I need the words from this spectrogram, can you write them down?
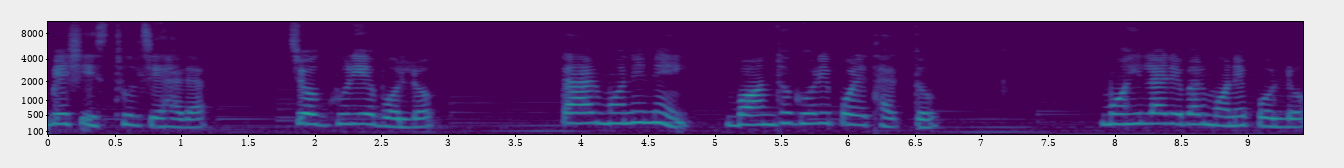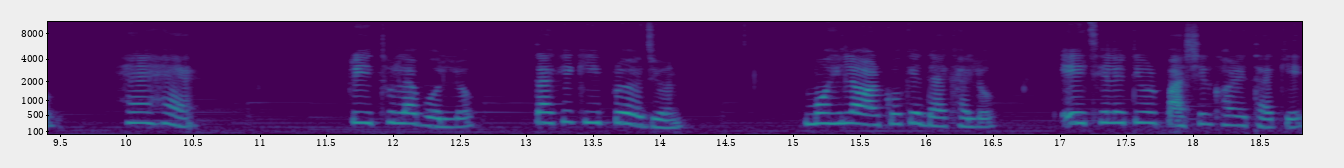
বেশ স্থূল চেহারা। চোখ ঘুরিয়ে বলল, তার মনে নেই, বন্ধ ঘড়ি পড়ে থাকতো। মহিলার এবার মনে পড়ল হ্যাঁ হ্যাঁ। পৃথুলা বলল, তাকে কি প্রয়োজন? মহিলা অর্ককে দেখাল, এই ছেলেটি ওর পাশের ঘরে থাকে,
